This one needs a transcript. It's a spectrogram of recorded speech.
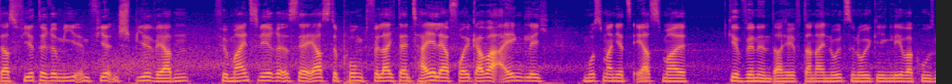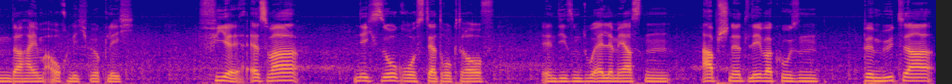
das vierte Remis im vierten Spiel werden? Für Mainz wäre es der erste Punkt, vielleicht ein Teilerfolg, aber eigentlich muss man jetzt erstmal gewinnen. Da hilft dann ein 0 zu 0 gegen Leverkusen daheim auch nicht wirklich viel. Es war nicht so groß der Druck drauf in diesem Duell im ersten Abschnitt Leverkusen bemühter,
